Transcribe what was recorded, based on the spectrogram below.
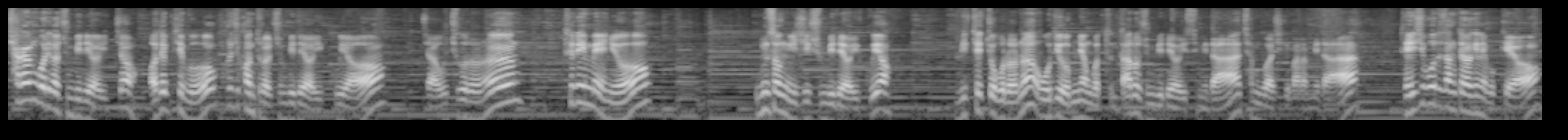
차간거리가 준비되어 있죠. 어댑티브 크루즈 컨트롤 준비되어 있고요. 자, 우측으로는 트림 메뉴, 음성 인식 준비되어 있고요. 밑에 쪽으로는 오디오 음량 버튼 따로 준비되어 있습니다. 참고하시기 바랍니다. 대시보드 상태 확인해 볼게요.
